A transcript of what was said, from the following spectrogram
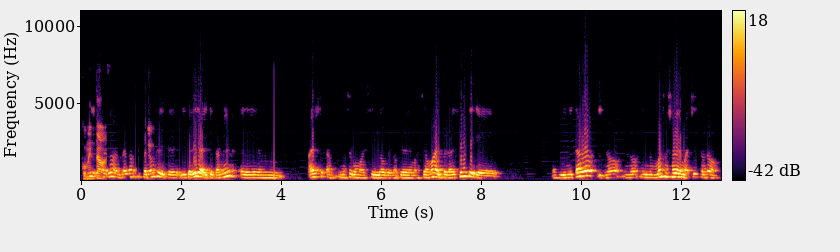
comentaba. perdón, perdón, perdón que te, te, diga, y que también, eh, no sé cómo decirlo, que no quede demasiado mal, pero hay gente que es limitada y no, no, más allá del machista no.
